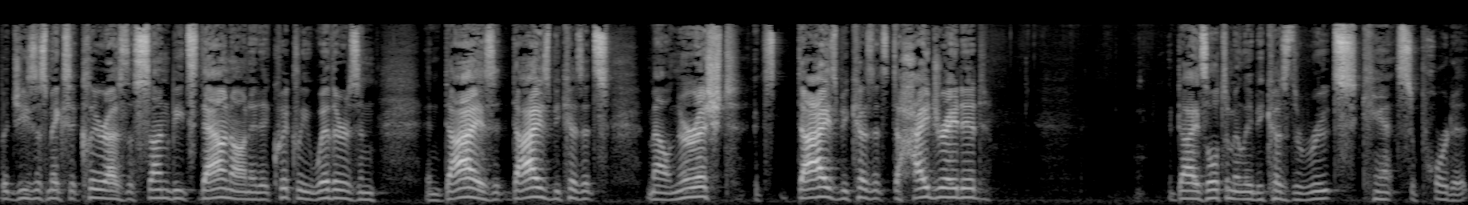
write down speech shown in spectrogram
But Jesus makes it clear as the sun beats down on it, it quickly withers and, and dies. It dies because it's malnourished, it dies because it's dehydrated, it dies ultimately because the roots can't support it.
